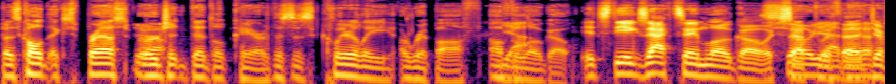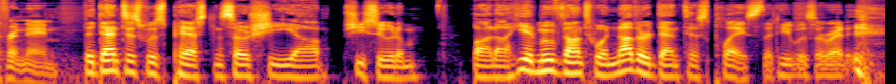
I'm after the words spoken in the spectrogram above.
But it's called Express Urgent Dental Care. This is clearly a ripoff of Yeah. the logo. It's the exact same logo except yeah, with the- a different name. The dentist was pissed, and so she uh, she sued him. But uh, he had moved on to another dentist place that he was already.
